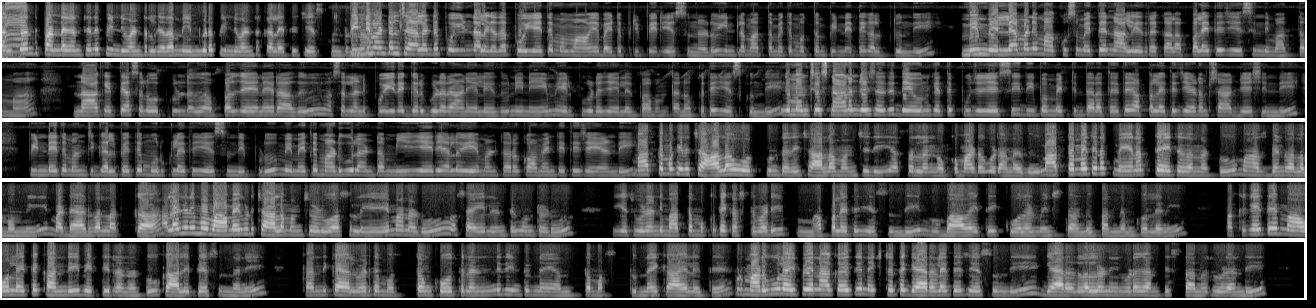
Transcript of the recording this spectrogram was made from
సంక్రాంతి పండగ అంటేనే పిండి వంటలు కదా. మేము కూడా పిండి వంటకాలు అయితే చేసుకుంటాం పిండి వంటలు చేయాలంటే పొయ్యి ఉండాలి కదా. పొయ్యి అయితే మా మామయ్య బయట ప్రిపేర్ చేస్తున్నాడు. ఇంట్లో మా అత్తమ్మ అయితే మొత్తం పిండి అయితే కలుపుతుంది. మేము వెళ్ళామని మా కోసం అయితే నాలుగైదు రకాల అప్పాలు అయితే చేసింది మా అత్తమ్మ. నాకైతే అసలు ఓపిక ఉండదు. అప్పలు చేయనే రాదు. అసలు నన్ను పొయ్యి దగ్గర కూడా రానియలేదు. నేనేం హెల్ప్ కూడా చేయలేదు. పాపం తను ఒక్కతే చేసుకుంది. ఇంకా మంచిగా స్నానం చేసి అయితే దేవునికి అయితే పూజ చేసి దీపం పెట్టిన తర్వాత అయితే అప్పలు అయితే చేయడం స్టార్ట్ చేసింది. పిండి అయితే మంచి కలిపి అయితే మురుకులు అయితే చేస్తుంది ఇప్పుడు. మేమైతే మడుగులు అంటాం. మీ ఏరియాలో ఏమంటారో కామెంట్ అయితే చేయండి. మా అత్తమ్మకి అయితే చాలా ఓపిక ఉంటది. చాలా మంచిది. అసలు నన్ను ఒక్క మాట కూడా అనదు. మా అత్తమ్మ అయితే నాకు మేనత్తే అవుతుంది అన్నట్టు. మా హస్బెండ్ వాళ్ళ మమ్మీ మా డాడీ వాళ్ళ అక్క. అలాగనే మా మామయ్య కూడా చాలా మంచోడు. అసలు ఏమనడు. సైలెంట్గా ఉంటాడు. ఇక చూడండి మా అత్త మొక్కతే కష్టపడి అప్పలైతే చేస్తుంది. బావ అయితే కోళ్ళని పెంచుతాడు పందెం కోళ్ళని. పక్కకైతే మా వాళ్ళు అయితే కంది పెట్టిర్రు అన్నట్టు ఖాళీ ప్లేస్ ఉందని. కంది కాయలు పెడితే మొత్తం కోతులన్నీ తింటున్నాయి. అంత మస్తు ఉన్నాయి కాయలు అయితే ఇప్పుడు మడుగులు అయిపోయినాకైతే నెక్స్ట్ అయితే గ్యారెలు అయితే చేస్తుంది. గ్యారెలలో నేను కూడా కనిపిస్తాను చూడండి.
